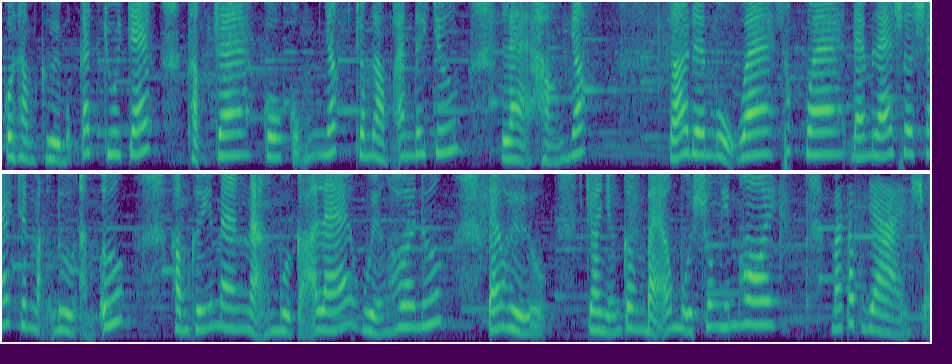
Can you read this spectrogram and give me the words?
Cô thầm cười một cách chua chát. Thật ra cô cũng nhất trong lòng anh đấy chứ, là hận nhất. Gió đêm mùa qua, sóc qua, đám lá sơ sát trên mặt đường ẩm ướt. Không khí mang nặng mùi cỏ lá, quyện hơi nước, báo hiệu cho những cơn bão mùa xuân hiếm hoi. Mái tóc dài, sổ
